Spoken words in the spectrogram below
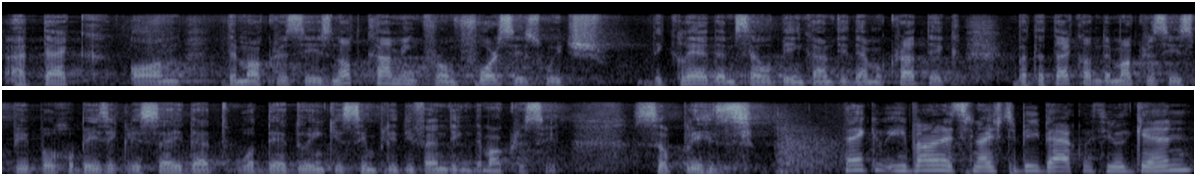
attack on democracy is not coming from forces which declare themselves being anti-democratic, but attack on democracy is people who basically say that what they're doing is simply defending democracy. So please. Thank you, Ivan. It's nice to be back with you again.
